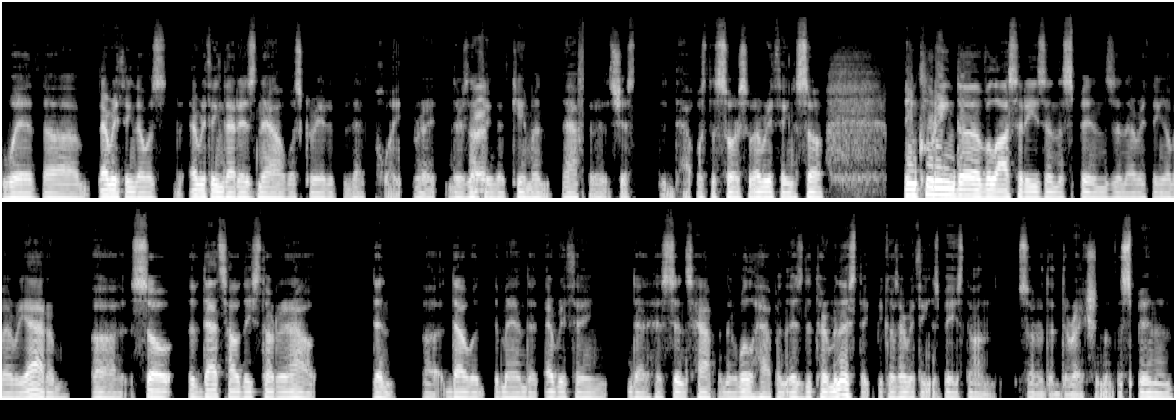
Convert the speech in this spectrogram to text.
with uh, everything that was everything that is now was created at that point right? There's nothing right. that came in after it's just that was the source of everything. So including the velocities and the spins and everything of every atom uh, so if that's how they started out then uh, that would demand that everything that has since happened or will happen is deterministic because everything is based on sort of the direction of the spin and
